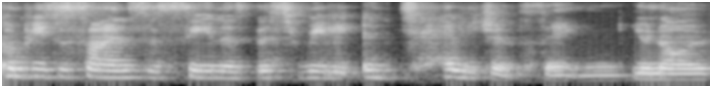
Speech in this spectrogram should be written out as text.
computer science is seen as this really intelligent thing you know?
